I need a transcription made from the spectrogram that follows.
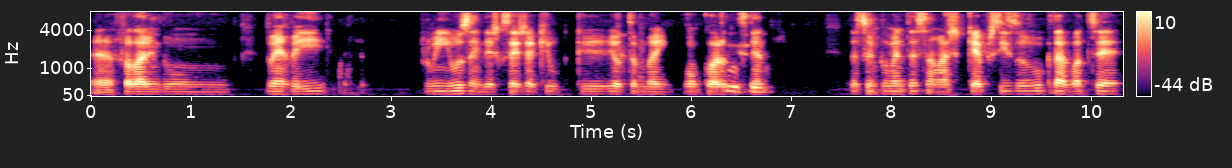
uh, falarem de um, do RBI, por mim usem, desde que seja aquilo que eu também concordo sim, dentro da sua implementação. Acho que é preciso, o que dá votos é,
